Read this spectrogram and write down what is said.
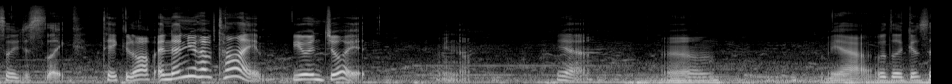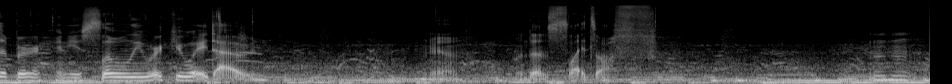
So you just like take it off and then you have time. You enjoy it. You know. Yeah. Um yeah, with like a zipper and you slowly work your way down. Yeah. And then slides off. Mm-hmm.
